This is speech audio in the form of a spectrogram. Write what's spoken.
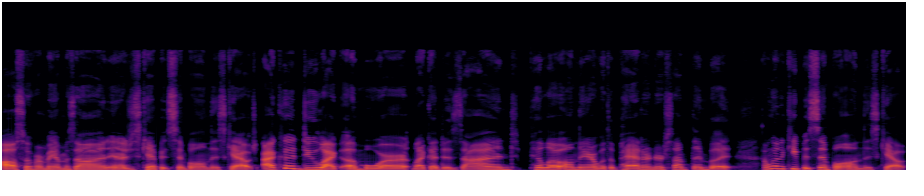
also from Amazon and I just kept it simple on this couch. I could do like a more like a designed pillow on there with a pattern or something, but I'm going to keep it simple on this couch.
